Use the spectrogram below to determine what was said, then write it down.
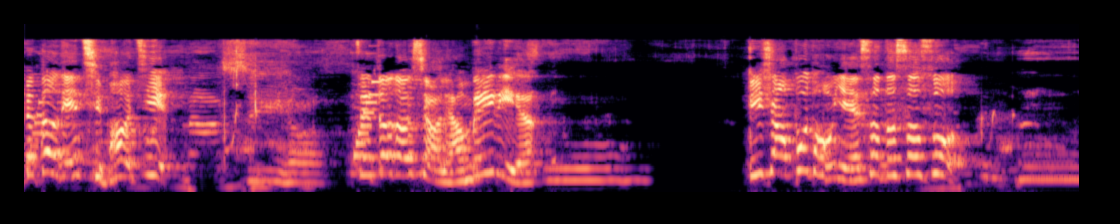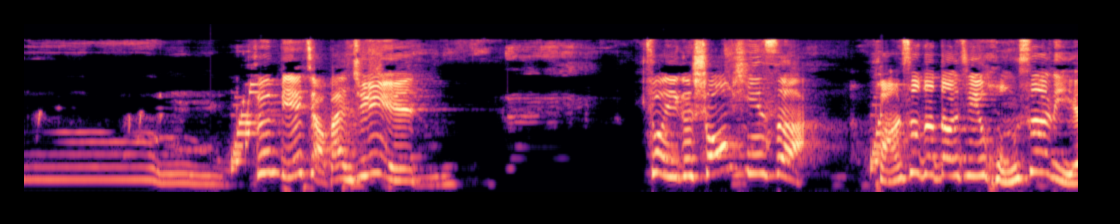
再倒点起泡剂，再倒到小量杯里，滴上不同颜色的色素。分别搅拌均匀，做一个双拼色，黄色的倒进红色里，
